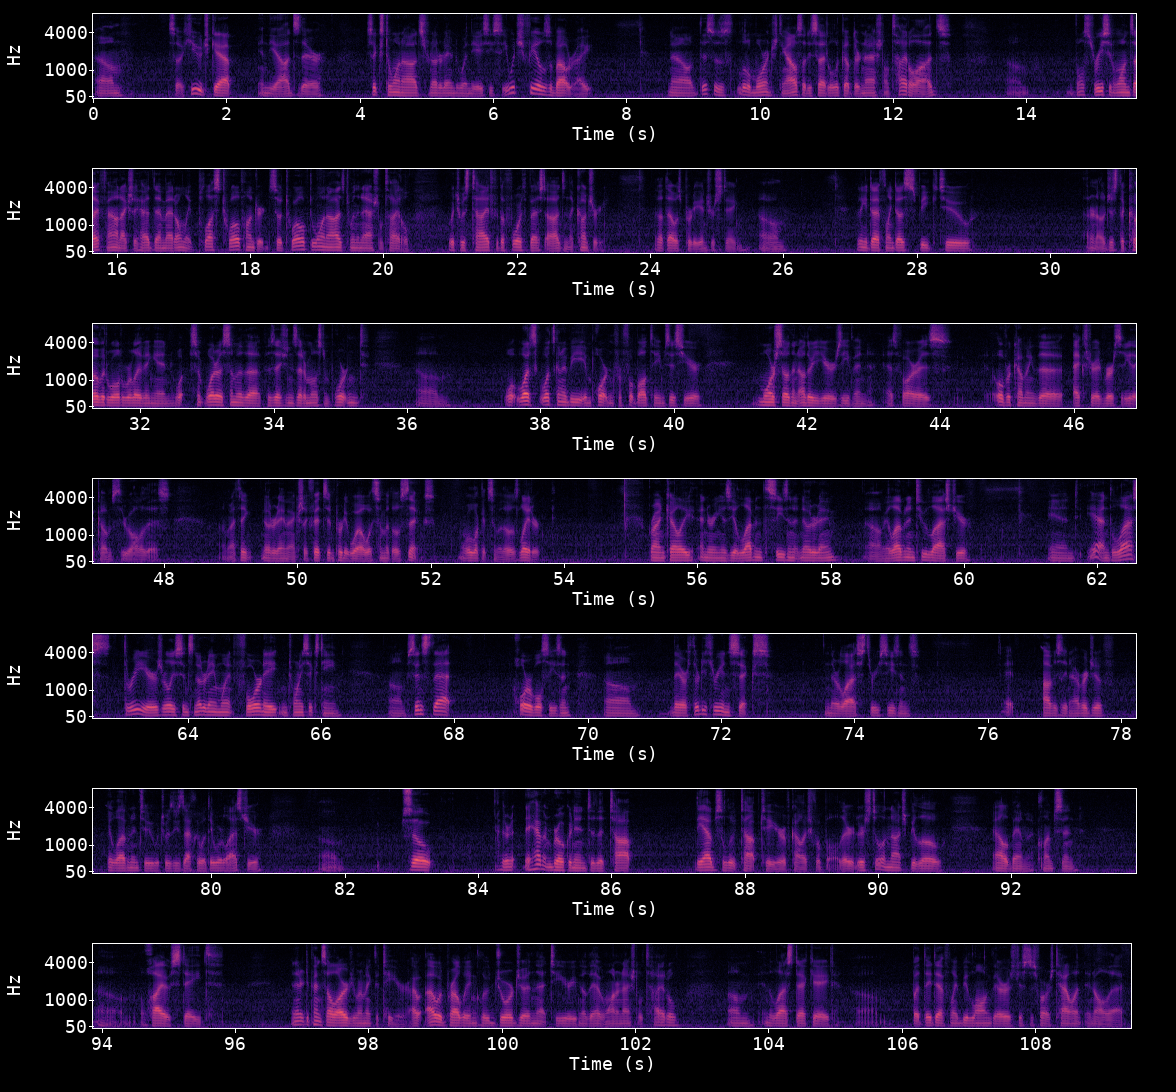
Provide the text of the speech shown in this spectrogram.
Um, so a huge gap in the odds there. Six to one odds for Notre Dame to win the ACC, which feels about right. Now this is a little more interesting. I also decided to look up their national title odds. Um, most recent ones I found actually had them at only plus 1200, so 12 to 1 odds to win the national title which was tied for the fourth best odds in the country. I thought that was pretty interesting. Um, I think it definitely does speak to I don't know, just the COVID world we're living in. What some, what are some of the positions that are most important? Um, what, what's what's going to be important for football teams this year, more so than other years, even as far as overcoming the extra adversity that comes through all of this. Um, I think Notre Dame actually fits in pretty well with some of those things. We'll look at some of those later. Brian Kelly entering his 11th season at Notre Dame, um, 11 and 2 last year. And yeah, in the last three years, really since Notre Dame went 4 and 8 in 2016, um, since that horrible season, um, they are 33 and 6 in their last three seasons. It, obviously, an average of 11 and 2, which was exactly what they were last year. Um, so they they haven't broken into the top the absolute top tier of college football. They're they're still a notch below Alabama, Clemson, um, Ohio State, and then it depends how large you want to make the tier. I, I would probably include Georgia in that tier, even though they haven't won a national title um, in the last decade. Um, but they definitely belong there, just as far as talent and all that.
